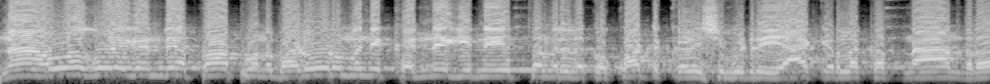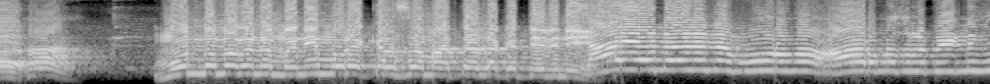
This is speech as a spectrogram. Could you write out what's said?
ನಾ ಅವ್ವಗಳಿಗಂದೆ ಪಾಪ ಒಂದು ಬಡವರ ಮನೆ ಕನ್ನೆಗಿನ್ನೆ ಇತ್ತಂದ್ರೆ ಇದಕ್ಕೆ ಕೊಟ್ಟು ಕಳಿಸಿ ಬಿಡ್ರಿ ಯಾಕೆ ಇರ್ಲಕತ್ ನಾ ಅಂದ್ರ. ಹಾ. ಮುಂದ ಮಗನ ಮನಿ ಮೂರ ಕೆಲಸ ಮಾತಾಡ್ಲಕತ್ತಿದೀನಿ. ನಾ ಏನ್ ಹೇಳಿನಿ ಮೂರು ಮ- ಆರು ಮೊದಲು ಬಿಲ್ಡಿಂಗ್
